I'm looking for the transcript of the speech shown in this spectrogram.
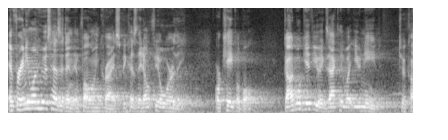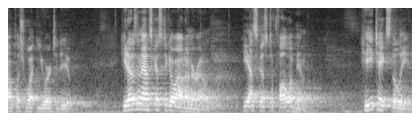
And for anyone who is hesitant in following Christ because they don't feel worthy or capable, God will give you exactly what you need to accomplish what you are to do. He doesn't ask us to go out on our own, He asks us to follow Him. He takes the lead,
